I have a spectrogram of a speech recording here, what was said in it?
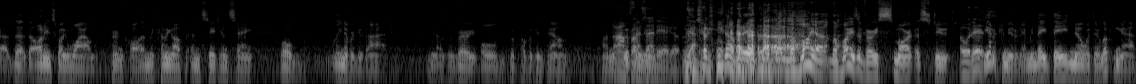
uh, the the audience going wild, the curtain call, and the coming off and the stage and saying, "Well, they never do that." You know, it's a very old Republican town. Uh, not I'm from San. Diego. No, Yeah. Joking. no, but, it, but, but La Jolla, La Jolla is a very smart, astute oh, it is. theater community. I mean, they, they know what they're looking at,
